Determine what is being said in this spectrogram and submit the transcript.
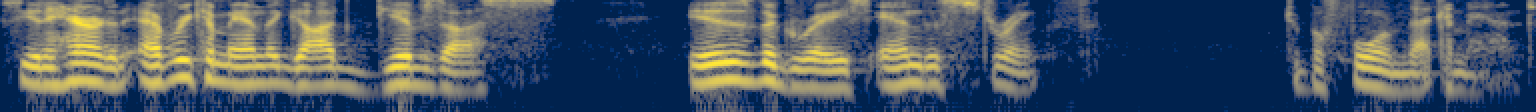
See, inherent in every command that God gives us is the grace and the strength to perform that command.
